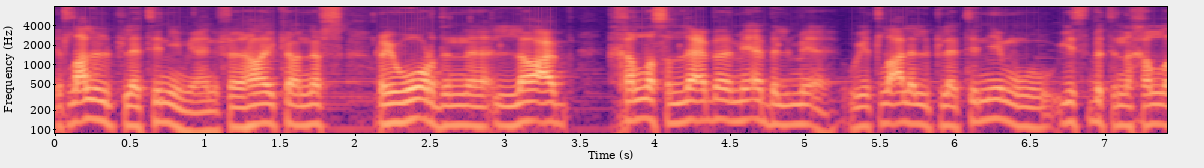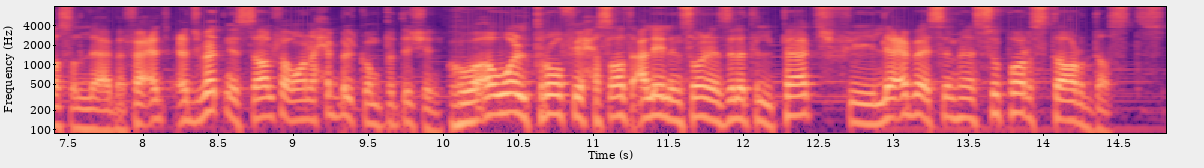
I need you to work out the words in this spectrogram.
يطلع له البلاتينيوم يعني فهاي كان نفس reward إن اللاعب خلص اللعبة 100% ويطلع له البلاتينيوم ويثبت إنه خلص اللعبة. فعجبتني السالفة وأنا أحب ال competition هو أول trophy حصلت عليه لأن سوني نزلت ال patch في لعبة اسمها Super Stardust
